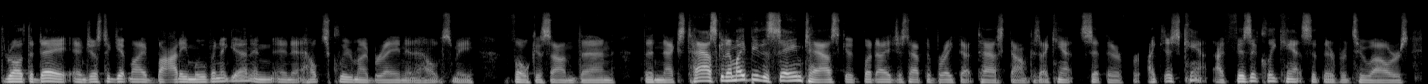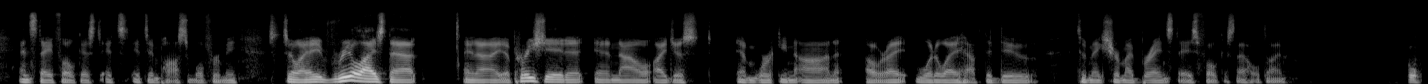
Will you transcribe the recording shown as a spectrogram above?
throughout the day. And just to get my body moving again and, and it helps clear my brain and it helps me focus on then the next task. And it might be the same task, uh, but I just have to break that task down because I can't sit there for I just can't. I physically can't sit there for two hours and stay focused. It's it's impossible for me. So I realized that and I appreciate it. And now I just am working on all right, what do I have to do to make sure my brain stays focused that whole time? Cool.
